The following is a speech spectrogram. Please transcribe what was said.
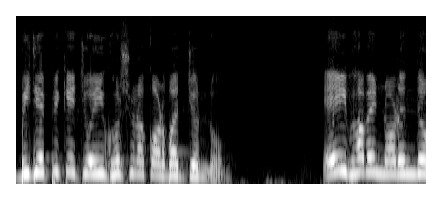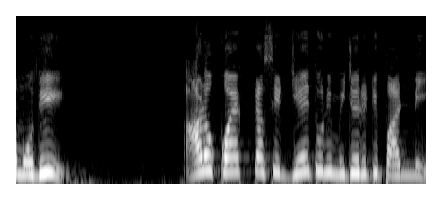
বিজেপিকে জয়ী ঘোষণা করবার জন্য। এইভাবে নরেন্দ্র মোদী আরও কয়েকটা সিট, যেহেতু উনি মেজরিটি পাননি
